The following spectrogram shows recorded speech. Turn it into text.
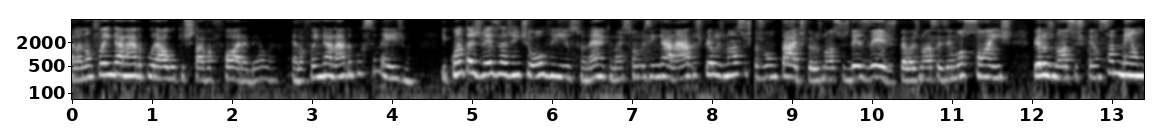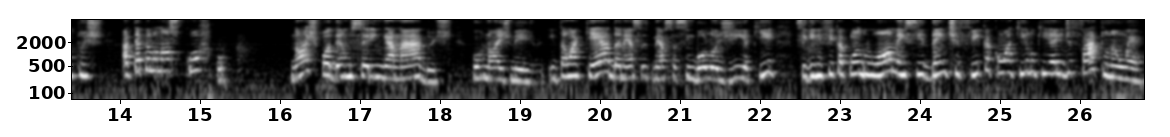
Ela não foi enganada por algo que estava fora dela. Ela foi enganada por si mesma. E quantas vezes a gente ouve isso, né? Que nós somos enganados pelas nossas vontades, pelos nossos desejos, pelas nossas emoções, pelos nossos pensamentos, até pelo nosso corpo. Nós podemos ser enganados por nós mesmos. Então a queda nessa, nessa simbologia aqui significa quando o homem se identifica com aquilo que ele de fato não é.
